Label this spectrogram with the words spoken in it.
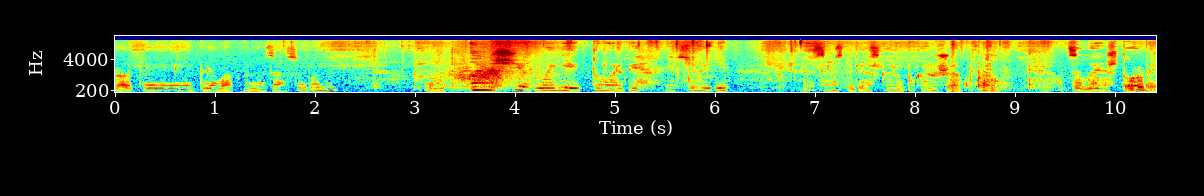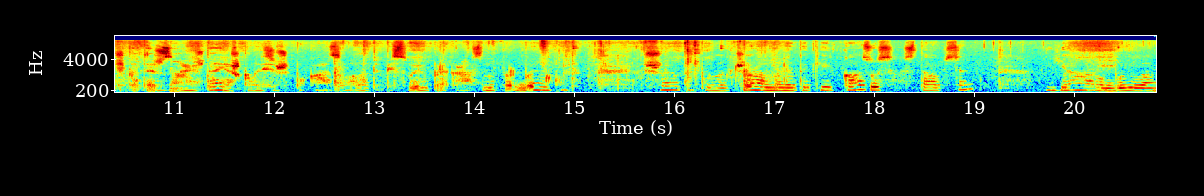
протиблюватними засобами. А ще в моїй торбі я сьогодні зараз тобі розкажу, покажу, що я купила. Це моя ж торбочка, ти ж знаєш, да? я ж колись вже показувала тобі свою прекрасну торбинку. Що я купила? Вчора в мене такий казус стався. Я робила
